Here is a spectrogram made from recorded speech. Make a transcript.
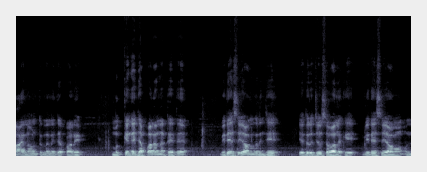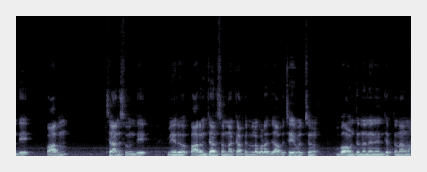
బాగానే ఉంటుందని చెప్పాలి. ముఖ్యంగా చెప్పాలన్నట్టయితే విదేశీ యోగం గురించి ఎదురు చూసే వాళ్ళకి విదేశీ యోగం ఉంది ఫారెన్ ఛాన్స్ ఉంది. మీరు ఫారెన్ ఛాన్స్ ఉన్న కంపెనీలో కూడా జాబ్ చేయవచ్చు బాగుంటుందని నేను చెప్తున్నాను.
